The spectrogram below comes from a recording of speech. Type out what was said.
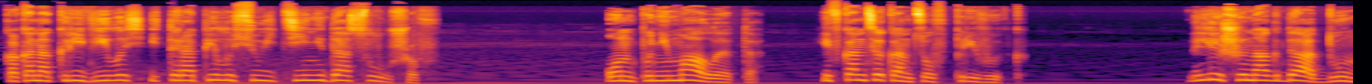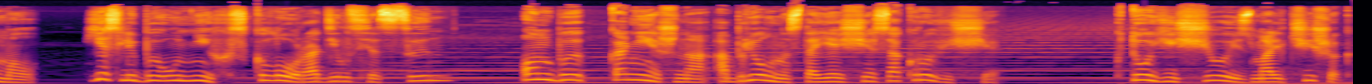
как она кривилась и торопилась уйти, не дослушав. Он понимал это и в конце концов привык. Лишь иногда думал, если бы у них с Кло родился сын, он бы, конечно, обрел настоящее сокровище. Кто еще из мальчишек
